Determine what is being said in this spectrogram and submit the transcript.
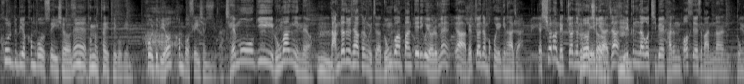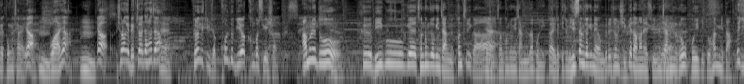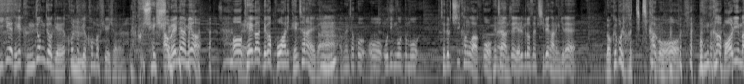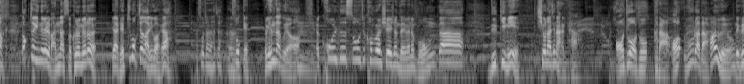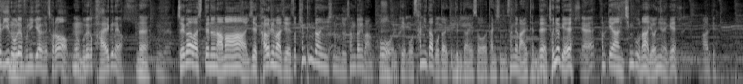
Cold Beer Conversation의 동명 타이틀곡인 Cold Beer Conversation입니다 제목이 로망이 있네요. 음. 남자들 생각하는 거 있잖아. 농구 한 판 때리고 여름에 야 맥주 한 잔 먹고 얘기는 하자. 야 시원한 맥주 한잔 먹고 그렇죠. 얘기하자. 음. 일 끝나고 집에 가는 버스에서 만난 동네 동창회. 야 음. 뭐하냐? 음. 야 시원하게 맥주 한 잔 하자. 네. 그런 느낌이죠. Cold Beer Conversation. 아무래도 그 미국의 전통적인 장르 컨트리가 예. 전통적인 장르다 보니까 이렇게 좀 일상적인 내용들을 좀 쉽게 담아낼 수 있는 예. 장르로 보이기도 합니다. 근데 이게 되게 긍정적이에요. Cold 음. Beer Conversation을. 아 왜냐면 어 네. 걔가 내가 보아하니 괜찮아 애가 음. 괜찮고 어, 옷 입은 것도 뭐 제대로 취직한 것 같고 네. 괜찮은데 예를 들어서 집에 가는 길에 너클볼러가 칙칙하고 뭔가 머리 막 떡져 있는 애를 만났어 그러면은 야 맥주 먹자가 아니고 야 소주 한잔 하자 야, 음. 쏠게 이렇게 한다고요 음. Cold 소주 Conversation 되면은 뭔가 느낌이 시원하진 않다 어두어두하다 어, 우울하다 아 왜요? 근데 그래서 이 노래 음. 분위기처럼 음. 무대가 밝으네요 네. 제가 봤을 때는 아마 이제 가을을 맞이해서 캠핑 다니시는 분들 상당히 많고 음. 이렇게 뭐 산이다 뭐다 이렇게 들이다 해서 다니시는 분 상당히 많을 텐데 저녁에 네. 함께한 친구나 연인에게 아 이렇게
